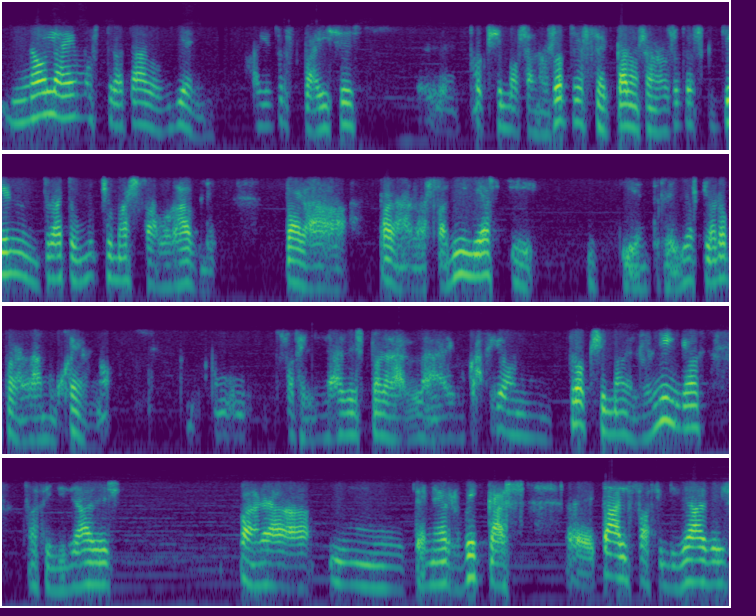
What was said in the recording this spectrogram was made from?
no la hemos tratado bien. Hay otros países eh, próximos a nosotros, cercanos a nosotros, que tienen un trato mucho más favorable para, para las familias y, y entre ellas, claro, para la mujer, ¿no? facilidades para la educación próxima de los niños, facilidades para mm, tener becas, eh, tal, facilidades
